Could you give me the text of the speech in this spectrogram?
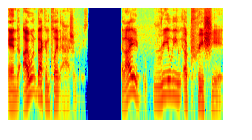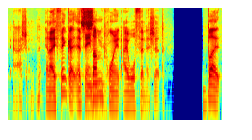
And I went back and played Ashen recently. And I really appreciate Ashen. And I think at Same some here. point I will finish it. But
